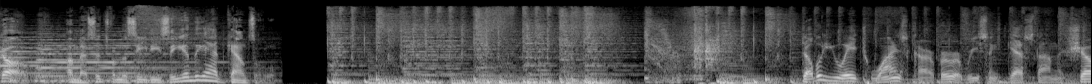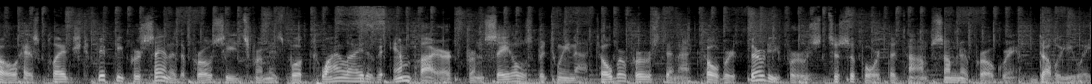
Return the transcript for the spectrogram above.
coronavirus.gov. A message from the CDC and the Ad Council. W.H. Wisecarver, a recent guest on the show, has pledged 50% of the proceeds from his book Twilight of Empire from sales between October 1st and October 31st to support the Tom Sumner program. W.H.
